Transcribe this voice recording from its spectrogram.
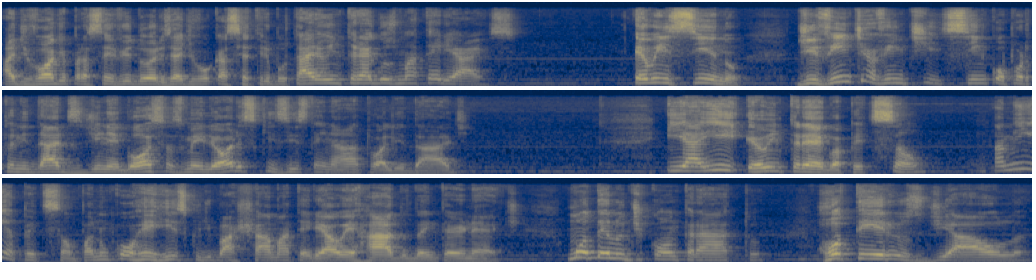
Advogue para Servidores e Advocacia Tributária, eu entrego os materiais. Eu ensino de 20 a 25 oportunidades de negócio, as melhores que existem na atualidade. E aí eu entrego a petição, a minha petição, para não correr risco de baixar material errado da internet. Modelo de contrato, roteiros de aula,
